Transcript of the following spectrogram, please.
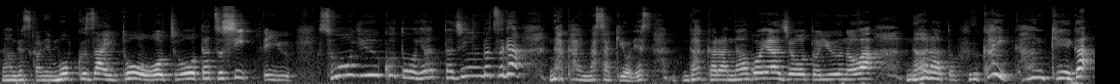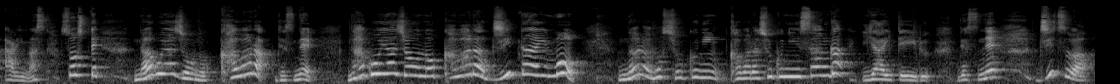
何ですかね木材等を調達しっていうそういうことをやった人物が中井正清です。だから名古屋城というのは奈良と深い関係があります。そして名古屋城の瓦ですね。名古屋城の瓦自体も奈良の職人瓦職人さんが焼いているですね。実は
